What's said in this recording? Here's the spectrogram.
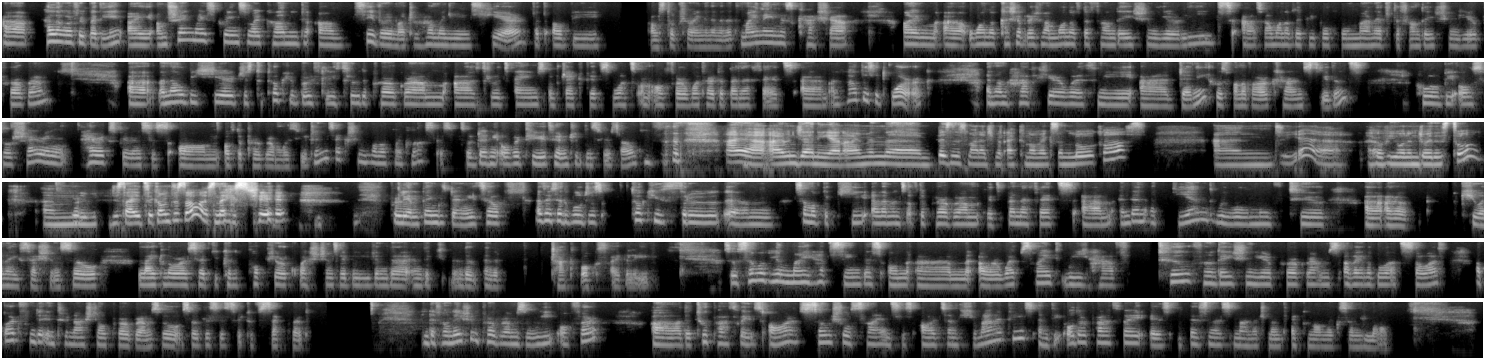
Uh, hello, everybody. I am sharing my screen, so I can't um, see very much of how many is here, but I'll be, I'll stop sharing in a minute. My name is Kasia. I'm uh, one of Kasia Breśl, I'm one of the foundation year leads, uh, so I'm one of the people who manage the foundation year program. Uh, and I'll be here just to talk you briefly through the program, uh, through its aims, objectives, what's on offer, what are the benefits, um, and how does it work. And I'm have here with me Jenny, who's one of our current students, who will be also sharing her experiences on of the program with you. Jenny's actually in one of my classes. So Jenny, over to you to introduce yourself. Hiya, I'm Jenny and I'm in the business management, economics and law class. And yeah, I hope you all enjoy this talk and maybe decide to come to SOAS next year. Brilliant, thanks Jenny. So as I said, we'll just talk you through um, some of the key elements of the program, its benefits, um, and then at the end we will move to uh, a Q&A session. So like Laura said, you can pop your questions, I believe, in the, in the, in the, in the chat box, I believe. So some of you might have seen this on um, our website. We have two foundation year programs available at SOAS, apart from the international program. So, so this is sort of separate. And the foundation programs we offer, uh, the two pathways are social sciences, arts and humanities, and the other pathway is business management, economics and law.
